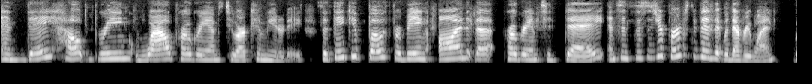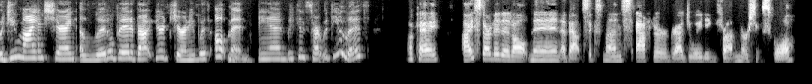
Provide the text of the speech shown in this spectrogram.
and they help bring WOW programs to our community. So thank you both for being on the program today. And since this is your first visit with everyone, would you mind sharing a little bit about your journey with Aultman? And we can start with you, Liz. Okay. I started at Aultman about six months after graduating from nursing school.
